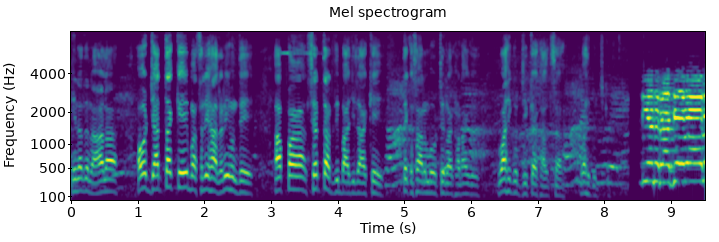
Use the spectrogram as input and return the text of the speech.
ਇਹਨਾਂ ਦੇ ਨਾਲ ਆ। ਔਰ ਜਦ ਤੱਕ ਇਹ ਮਸਲੇ ਹੱਲ ਨਹੀਂ ਹੁੰਦੇ, ਆਪਾਂ ਸਿਰ ਧੜ ਦੀ ਬਾਜੀ ਲਾ ਕੇ ਤੇ ਕਿਸਾਨ ਮੋਰਚੇ ਨਾਲ ਖੜਾਂਗੇ। ਵਾਹਿਗੁਰੂ ਜੀ ਕਾ ਖਾਲਸਾ, ਵਾਹਿਗੁਰੂ ਜੀ ਯੂਨੀਅਨ ਰਾਜੇਵਾਲ,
